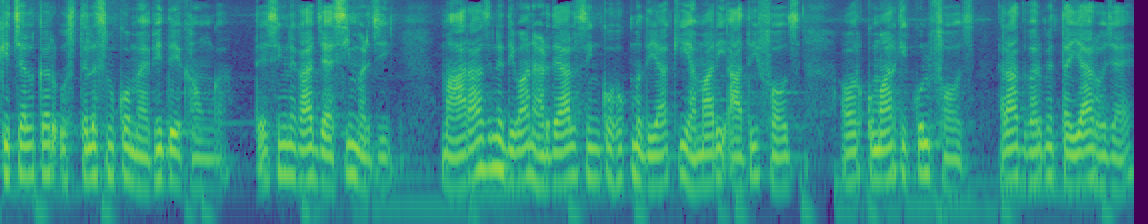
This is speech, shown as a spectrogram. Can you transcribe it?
कि चलकर उस तिलस्म को मैं भी देख आऊँगा। तेज सिंह ने कहा, जैसी मर्ज़ी। महाराज ने दीवान हरदयाल सिंह को हुक्म दिया कि हमारी आधी फौज और कुमार की कुल फौज रात भर में तैयार हो जाए।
